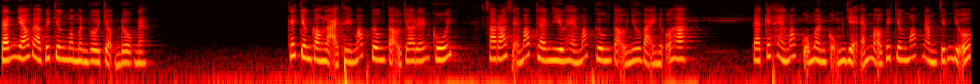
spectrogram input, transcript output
Đánh dấu vào cái chân mà mình vừa chụm được nè. Các chân còn lại thì móc tương tự cho đến cuối, sau đó sẽ móc thêm nhiều hàng móc tương tự như vậy nữa ha và các hàng móc của mình cũng giảm ở cái chân móc nằm chính giữa.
